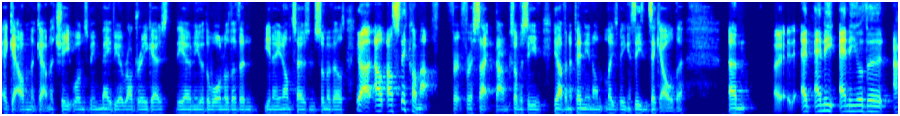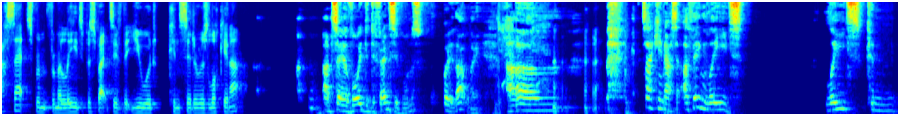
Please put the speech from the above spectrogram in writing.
are get on the get on the cheap ones. I mean, maybe a Rodrigo's the only other one other than you know Gnontos and Summerville's. You know, I'll, I'll stick on that for for a sec, Dan, because obviously you, have an opinion on Leeds being a season ticket holder. Um, uh, any any other assets from from a Leeds perspective that you would consider us looking at? I'd say avoid the defensive ones. Put it that way. Um, attacking asset. I think Leeds Leeds can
